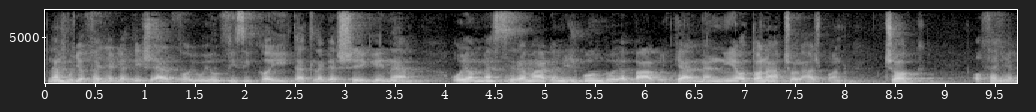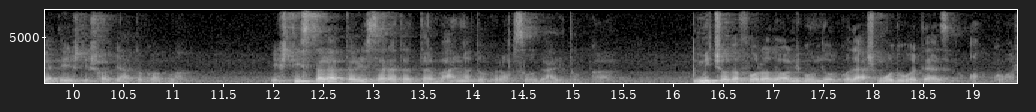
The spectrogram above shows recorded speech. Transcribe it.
Nem, hogy a fenyegetés elfajuljon fizikai tetlegességé, nem. Olyan messzire már nem is gondolja Pál, hogy kell mennie a tanácsolásban. Csak a fenyegetést is hagyjátok abba. És tisztelettel és szeretettel bánjatok rabszolgáitokkal. Micsoda forradalmi gondolkodásmód volt ez akkor.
